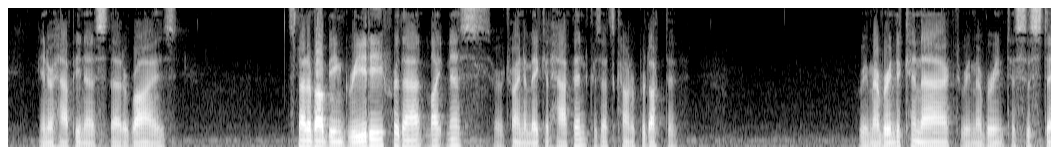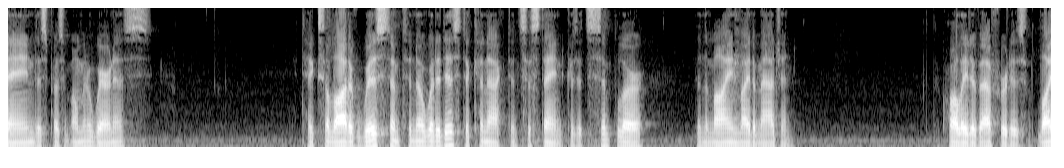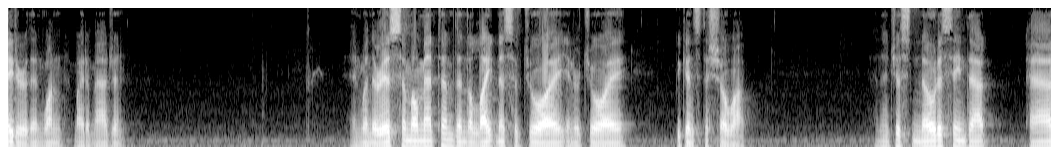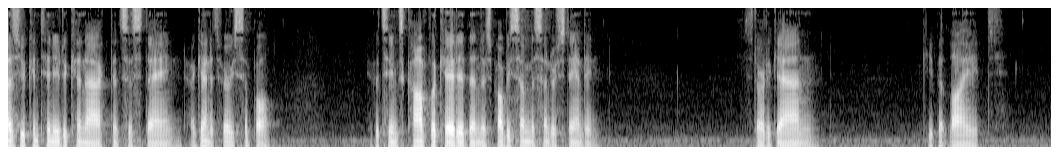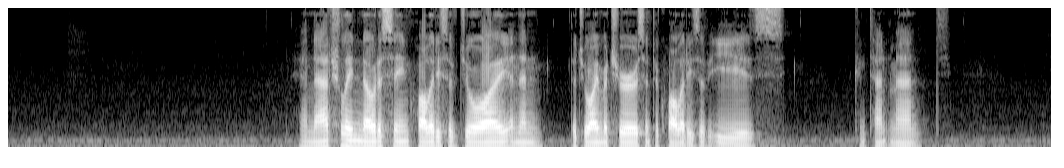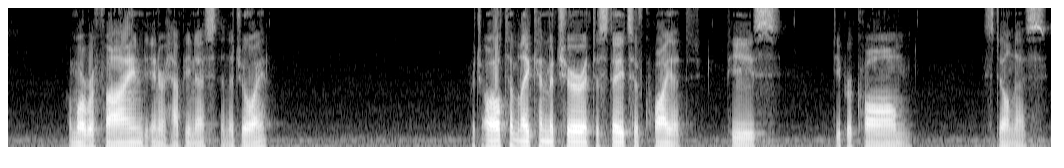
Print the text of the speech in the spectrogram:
inner happiness that arise. It's not about being greedy for that lightness or trying to make it happen, because that's counterproductive remembering to connect, remembering to sustain this present moment awareness. It takes a lot of wisdom to know what it is to connect and sustain because it's simpler than the mind might imagine. The qualitative effort is lighter than one might imagine. And when there is some momentum, then the lightness of joy, inner joy, begins to show up. And then just noticing that as you continue to connect and sustain, again, it's very simple. If it seems complicated, then there's probably some misunderstanding. Start again. Keep it light. And naturally noticing qualities of joy, and then the joy matures into qualities of ease, contentment, a more refined inner happiness than the joy, which ultimately can mature into states of quiet, peace, deeper calm, stillness.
